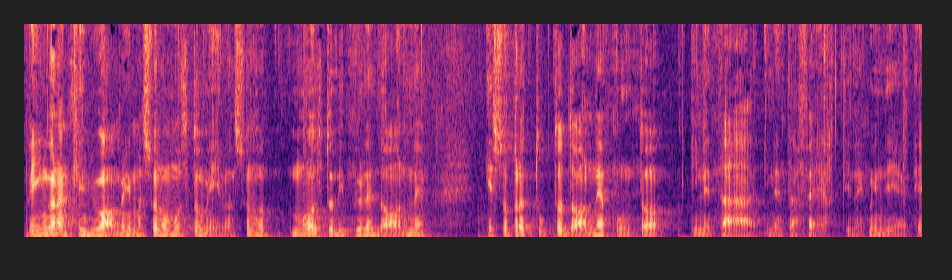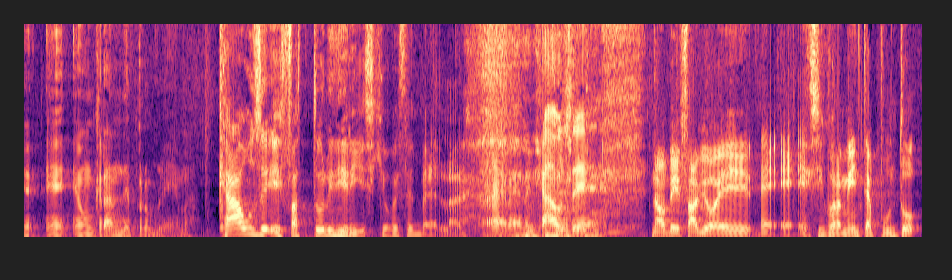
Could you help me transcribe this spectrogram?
vengono anche gli uomini, ma sono molto meno, sono molto di più le donne e soprattutto donne appunto in età, in età fertile, quindi è, è, è, un grande problema. Cause e fattori di rischio, questa è bella. Eh, eh beh, le cause... no, beh Fabio, è, è sicuramente appunto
